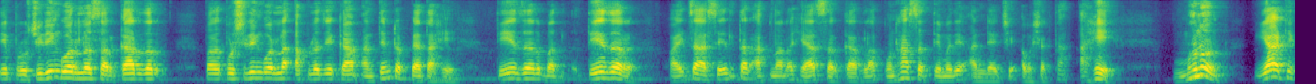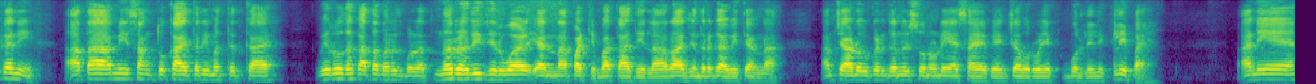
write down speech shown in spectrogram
ते प्रोसिडिंगवरलं सरकार जर प्रोसिडिंगवरलं आपलं जे काम अंतिम टप्प्यात आहे ते जर बद ते जर व्हायचं असेल तर आपणाला ह्या सरकारला पुन्हा सत्तेमध्ये आणण्याची आवश्यकता आहे. म्हणून या ठिकाणी आता मी सांगतो काय तरी म्हणतात काय? विरोधक आता बरेच बोलतात नरहरी झिरवळ यांना पाठिंबा का दिला? राजेंद्र गावित यांना. आमच्या ॲडव्होकेट गणेश सोनवणे साहेब यांच्याबरोबर एक बोललेली क्लिप आहे. आणि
